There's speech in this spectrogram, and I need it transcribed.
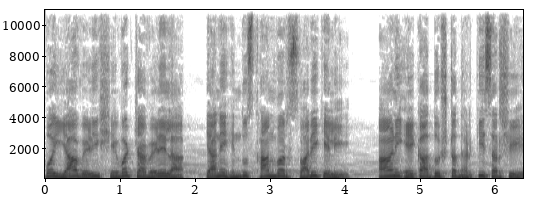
व यावेळी शेवटच्या वेळेला त्याने हिंदुस्थानवर स्वारी केली आणि एका दुष्ट धडकीसरशी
